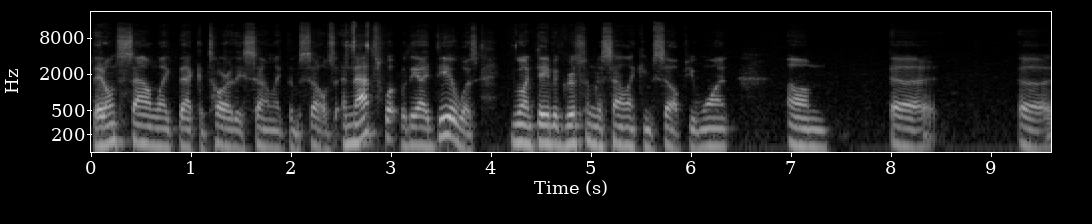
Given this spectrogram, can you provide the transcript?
They don't sound like that guitar, they sound like themselves. And that's what the idea was. You want David Grissom to sound like himself. You want um, uh, uh,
